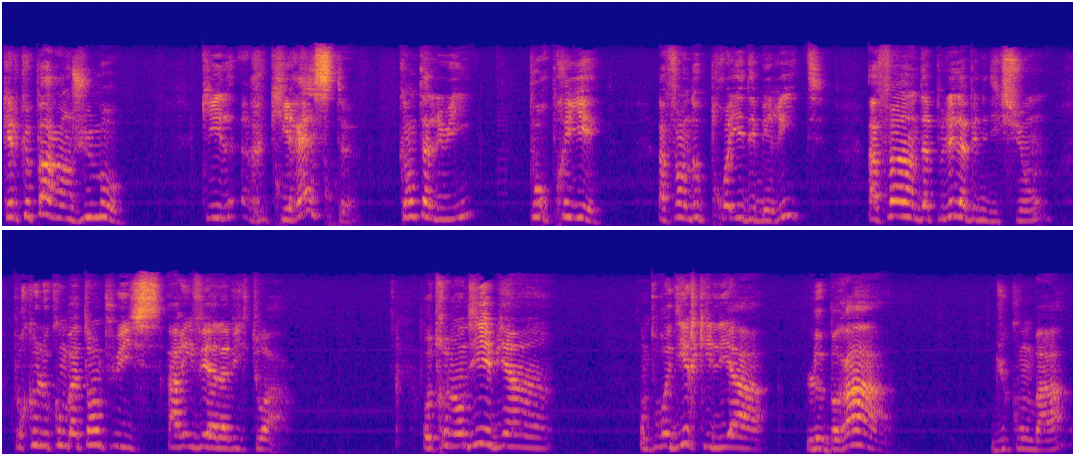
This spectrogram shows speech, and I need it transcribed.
quelque part un jumeau qui reste, quant à lui, pour prier, afin d'octroyer des mérites, afin d'appeler la bénédiction, pour que le combattant puisse arriver à la victoire. Autrement dit, eh bien, on pourrait dire qu'il y a le bras du combat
